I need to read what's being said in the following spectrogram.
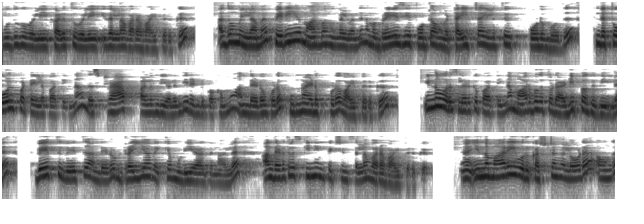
முதுகு வலி கழுத்து வலி இதெல்லாம் வர வாய்ப்பு இருக்குது அதுவும் இல்லாமல் பெரிய மார்பகங்கள் வந்து நம்ம பிரேசியை போட்டு அவங்க டைட்டாக இழுத்து போடும்போது இந்த தோள்பட்டையில் பார்த்திங்கன்னா அந்த ஸ்ட்ராப் அழுந்தி அழுந்தி ரெண்டு பக்கமும் அந்த இடம் கூட புண்ணாயிட கூட வாய்ப்பு இருக்குது இன்னும் ஒரு சிலருக்கு பார்த்தீங்கன்னா மார்பகத்தோட அடிப்பகுதியில் வேத்து வேத்து அந்த இடம் ட்ரையாக வைக்க முடியாதனால அந்த இடத்துல ஸ்கின் இன்ஃபெக்ஷன்ஸ் எல்லாம் வர வாய்ப்பு இருக்குது இந்த மாதிரி ஒரு கஷ்டங்களோட அவங்க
